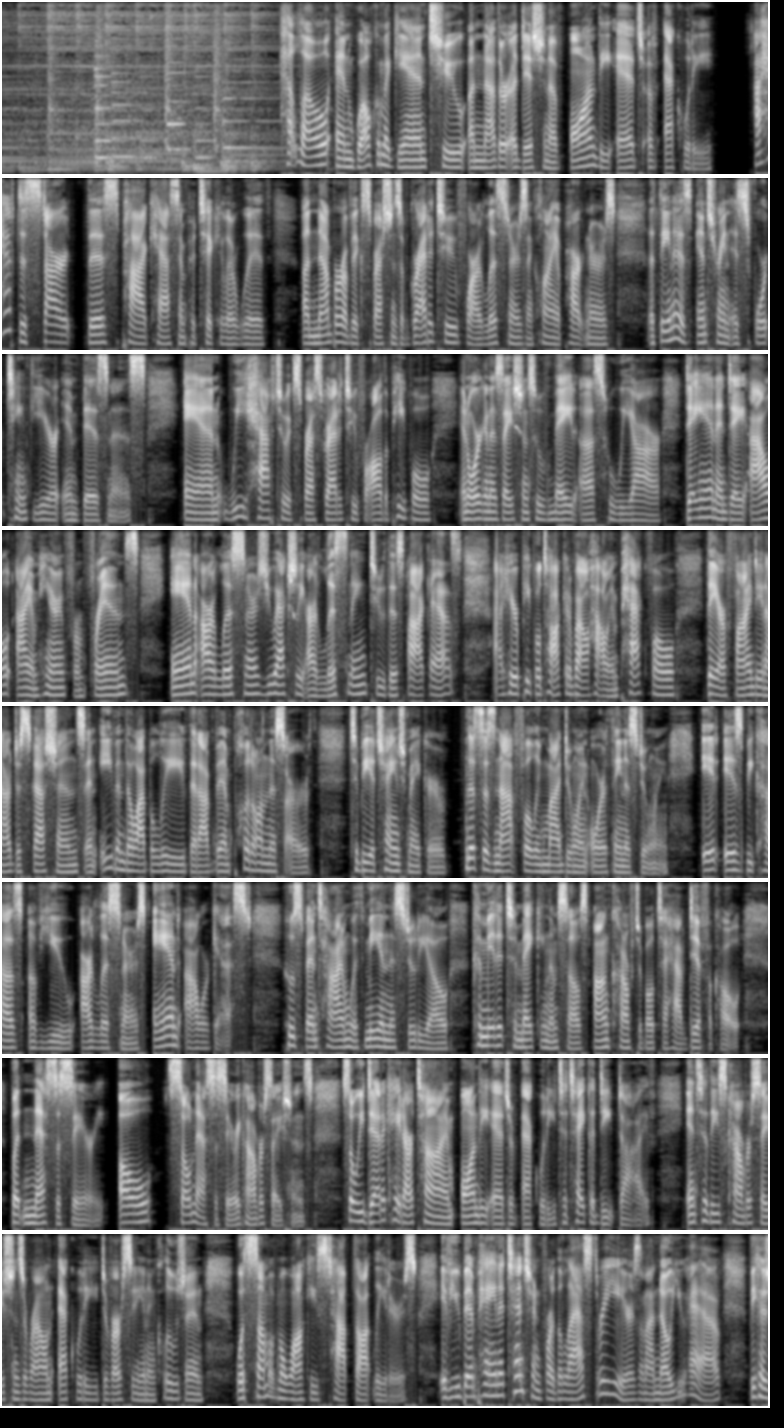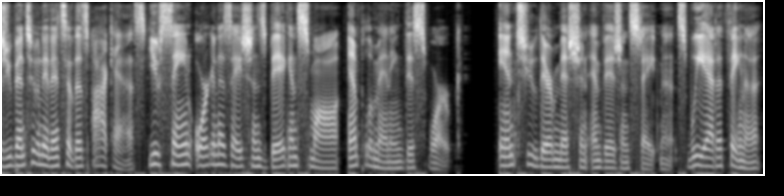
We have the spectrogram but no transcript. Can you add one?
Hello, and welcome again to another edition of On the Edge of Equity. I have to start this podcast in particular with a number of expressions of gratitude for our listeners and client partners. Athena is entering its 14th year in business. And we have to express gratitude for all the people and organizations who've made us who we are. Day in and day out, I am hearing from friends and our listeners. You actually are listening to this podcast. I hear people talking about how impactful they are finding our discussions. And even though I believe that I've been put on this earth to be a change maker, this is not fully my doing or Athena's doing. It is because of you, our listeners, and our guests who spend time with me in the studio, committed to making themselves uncomfortable to have difficult, but necessary. Oh, so necessary conversations. So we dedicate our time on the edge of equity to take a deep dive into these conversations around equity, diversity, and inclusion with some of Milwaukee's top thought leaders. If you've been paying attention for the last three years, and I know you have because you've been tuning into this podcast, you've seen organizations big and small implementing this work into their mission and vision statements. We at Athena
